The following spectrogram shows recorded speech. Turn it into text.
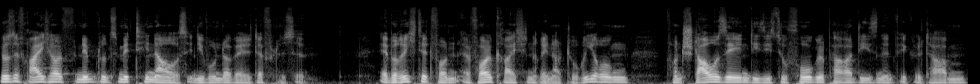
Josef Reichholf nimmt uns mit hinaus in die Wunderwelt der Flüsse. Er berichtet von erfolgreichen Renaturierungen, von Stauseen, die sich zu Vogelparadiesen entwickelt haben,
